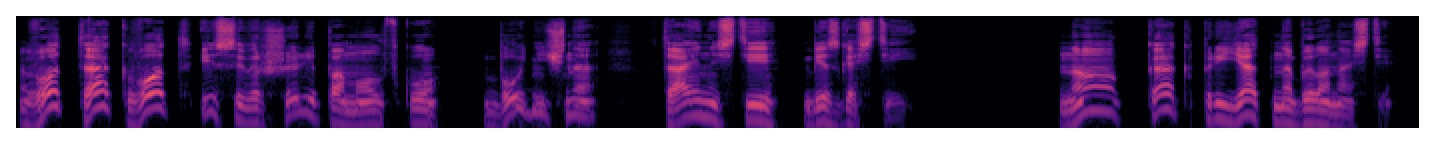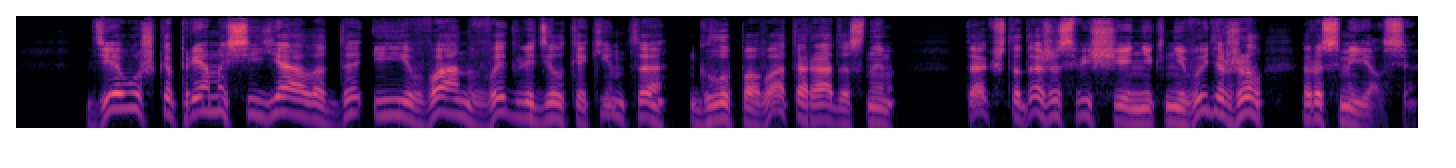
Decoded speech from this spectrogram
Вот так вот и совершили помолвку, буднично, в тайности, без гостей. Но как приятно было Насте! Девушка прямо сияла, да и Иван выглядел каким-то глуповато радостным, так что даже священник не выдержал, рассмеялся.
